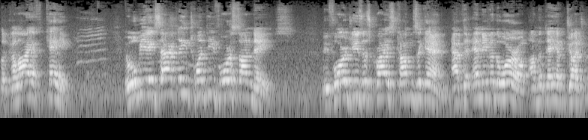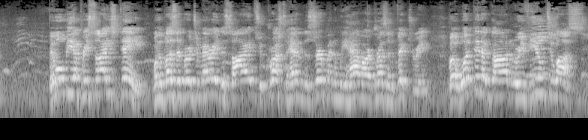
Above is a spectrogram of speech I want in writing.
the Goliath came. It will be exactly 24 Sundays before Jesus Christ comes again at the ending of the world on the day of judgment. There will be a precise day when the Blessed Virgin Mary decides to crush the head of the serpent and we have our present victory. But what did a God reveal to us?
